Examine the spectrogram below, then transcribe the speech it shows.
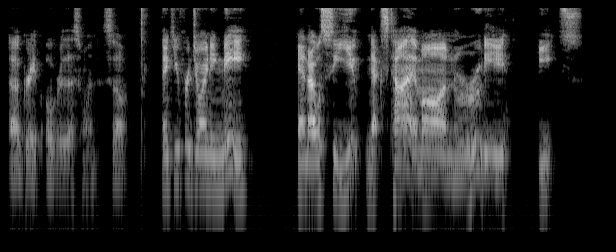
uh, grape over this one. So thank you for joining me, and I will see you next time on Rudy Eats.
